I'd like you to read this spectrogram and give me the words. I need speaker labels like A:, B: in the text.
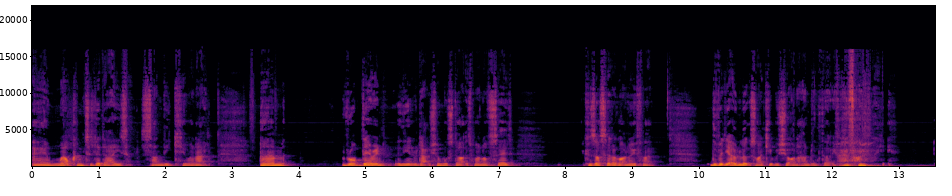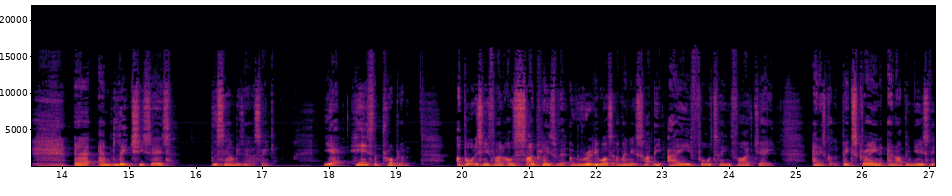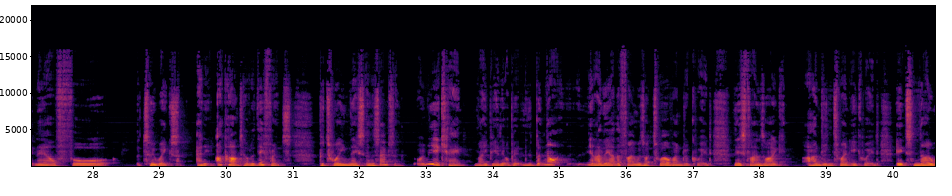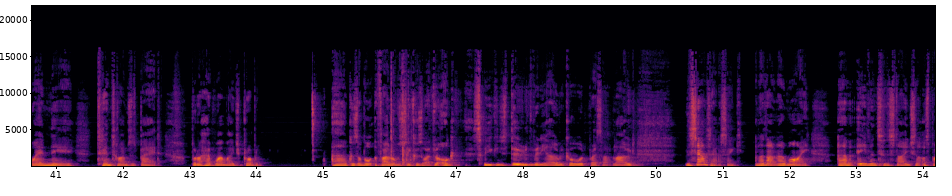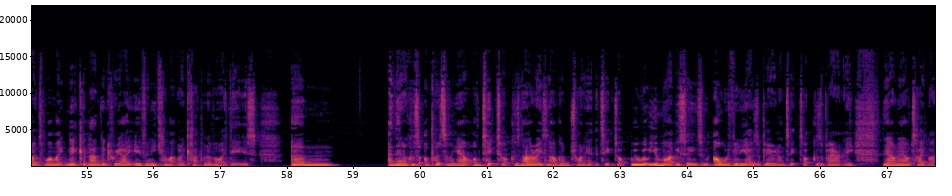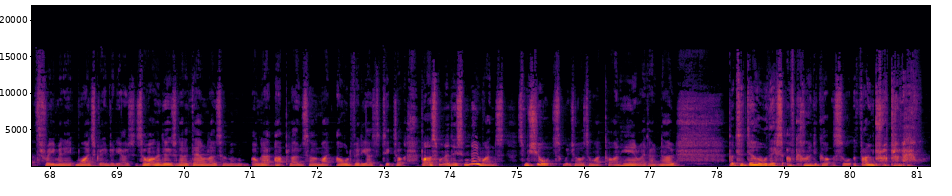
A: and welcome to today's Sunday Q and A. Um, Rob Deering, in the introduction, we'll start this one off. Said because I said I got a new phone. The video looks like it was shot on 135 phone uh, and Leachy says the sound is out of sync. Yeah, here's the problem. I bought this new phone. I was so pleased with it. I really was. I mean, it's like the A14 5G, and it's got the big screen, and I've been using it now for two weeks, and it, I can't tell the difference between this and the Samsung. Well, you can, maybe a little bit, but not. You know, the other phone was like twelve hundred quid. This phone's like 120 quid. It's nowhere near 10 times as bad. But I have one major problem. Because I bought the phone obviously because I vlog, so you can just do the video, record, press upload. The sound's out of sync, and I don't know why. Um, even to the stage that I spoke to my mate Nick at London Creative, and he came up with a couple of ideas. Um, and then, of course, I put something out on TikTok because another reason I'm going to try and hit the TikTok. We will, you might be seeing some old videos appearing on TikTok because apparently they'll now take like three minute widescreen videos. So what I'm going to do is I'm going to download some, I'm going to upload some of my old videos to TikTok. But I also want to do some new ones, some shorts, which I also might put on here. I don't know. But to do all this, I've kind of got to sort the phone problem out.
